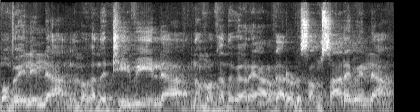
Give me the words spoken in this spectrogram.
മൊബൈലില്ല നമുക്കന്ന് ടി വി ഇല്ല നമുക്കന്ന് വേറെ ആൾക്കാരോട് സംസാരമില്ല.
